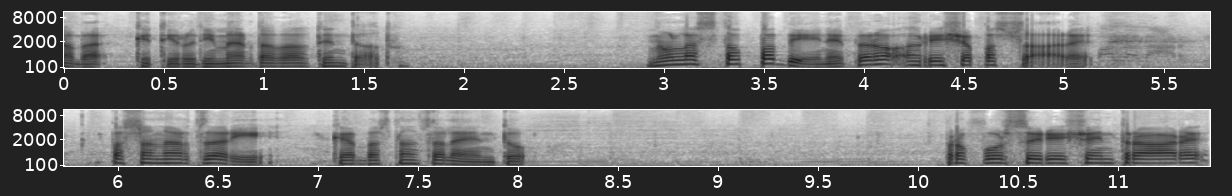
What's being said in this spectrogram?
Vabbè, che tiro di merda aveva tentato. Non la stoppa bene, però riesce a passare. Passa Narzari, che è abbastanza lento. Però forse riesce a entrare.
